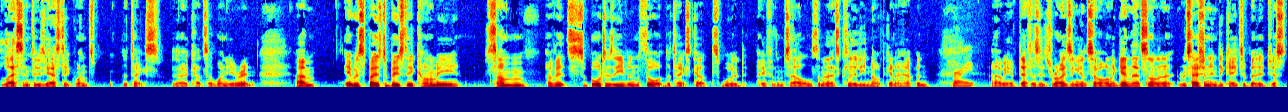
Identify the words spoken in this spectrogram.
less enthusiastic once the tax uh, cuts are one year in. Um, it was supposed to boost the economy. Some of its supporters even thought the tax cuts would pay for themselves. I mean, that's clearly not going to happen. Right. Uh, we have deficits rising and so on. Again, that's not a recession indicator, but it just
